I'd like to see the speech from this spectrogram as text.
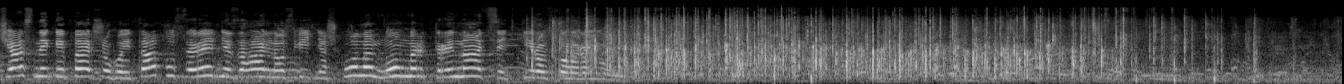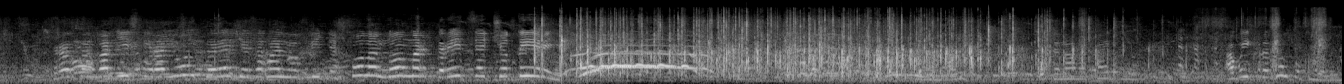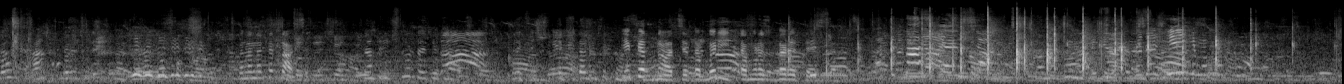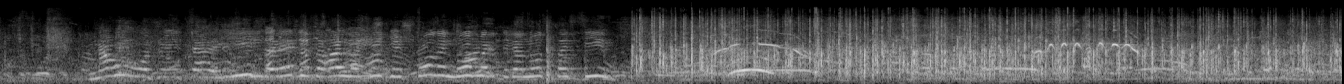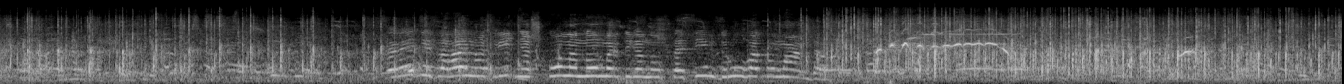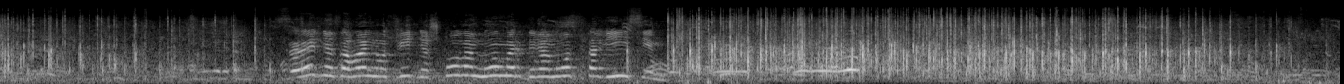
Учасники першого етапу середня загальноосвітня школа номер 13 Кіровського району. Красногвардійський район, середня загальноосвітня школа номер 34. А ви їх разом поклали, так? Вона на 15. На 34 і 15. І 15. Беріть там, розберетеся. Нагороджується рік середньої загальноосвітньої школи номер 97. Середня загальноосвітня школа номер 97, друга команда. Середня загальноосвітня школа номер 98.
